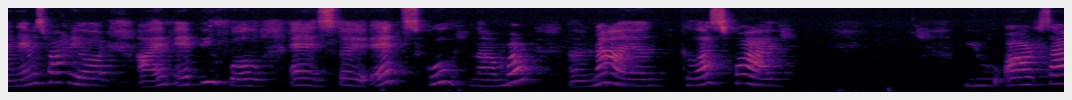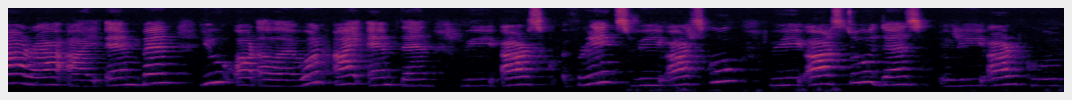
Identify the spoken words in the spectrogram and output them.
my name is Fahrior. I am a pupil and stay at school number uh, 9, class 5. You are Sarah, I am Ben. You are 11, I am 10. We are friends, we are school, we are students, we are cool.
